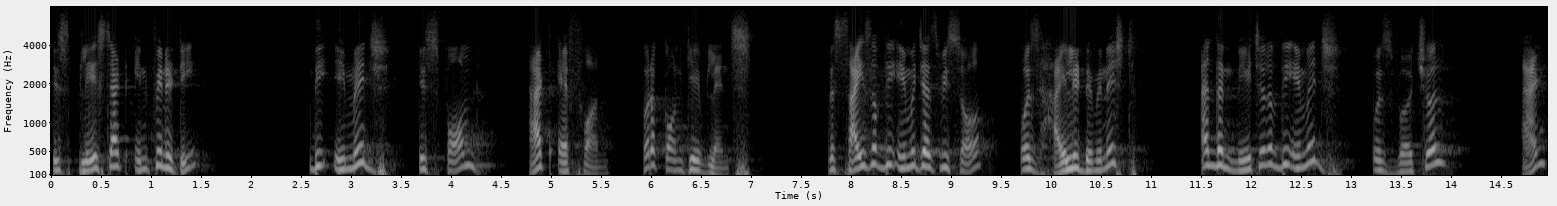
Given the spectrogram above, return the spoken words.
is placed at infinity, the image is formed at f1 for a concave lens. The size of the image as we saw was highly diminished and the nature of the image was virtual and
